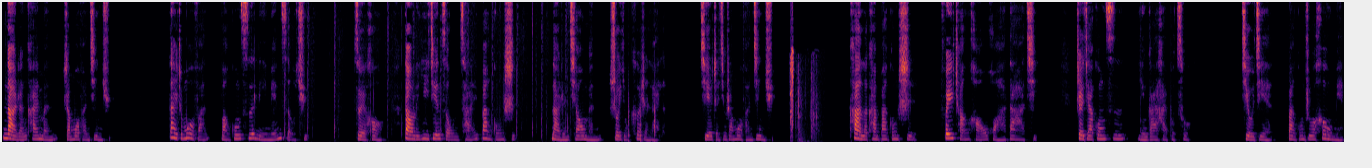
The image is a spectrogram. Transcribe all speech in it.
那人开门让莫凡进去，带着莫凡往公司里面走去。最后到了一间总裁办公室，那人敲门说有客人来了，接着就让莫凡进去。看了看办公室，非常豪华大气，这家公司应该还不错。就见办公桌后面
